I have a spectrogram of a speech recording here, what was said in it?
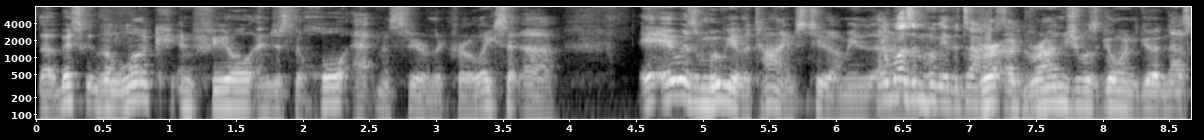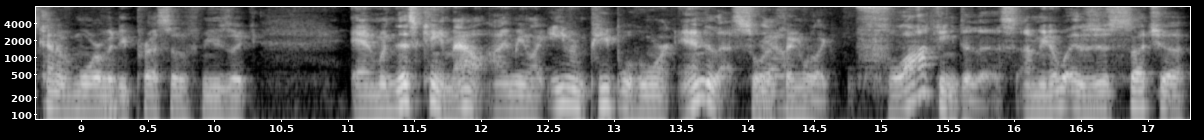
Uh, basically, the look and feel and just the whole atmosphere of the Crow. Like I said, uh, it, it, was a movie of the times too. I mean, it was a movie of the times. Gr- grunge was going good, and that's kind of more of a depressive music. And when this came out, I mean, like even people who weren't into that sort yeah. of thing were like flocking to this. I mean, it was just such a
